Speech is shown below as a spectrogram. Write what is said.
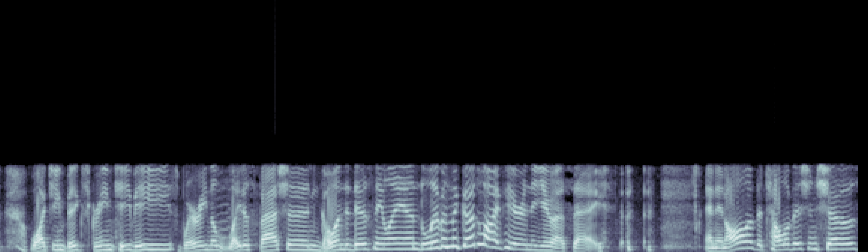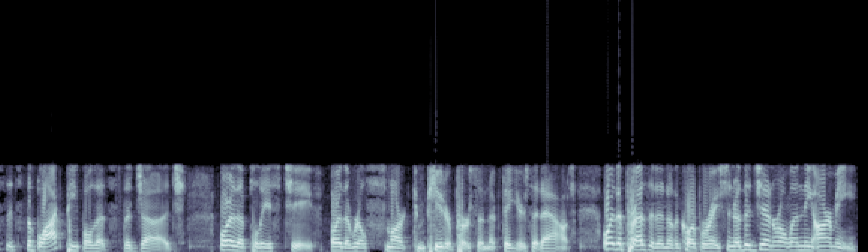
watching big screen TVs, wearing the latest fashion, going to Disneyland, living the good life here in the USA. And in all of the television shows, it's the black people that's the judge or the police chief or the real smart computer person that figures it out or the president of the corporation or the general in the army.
